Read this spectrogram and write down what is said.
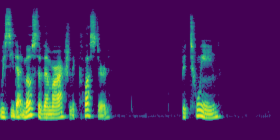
we see that most of them are actually clustered between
